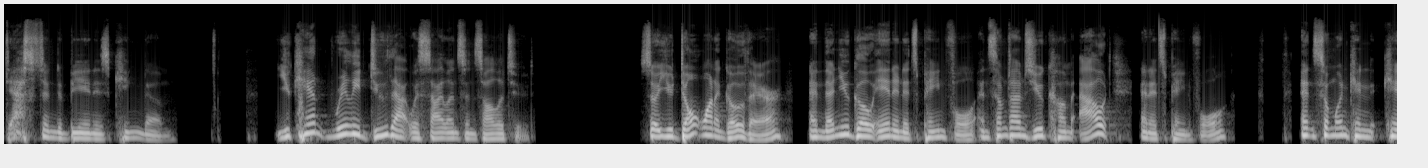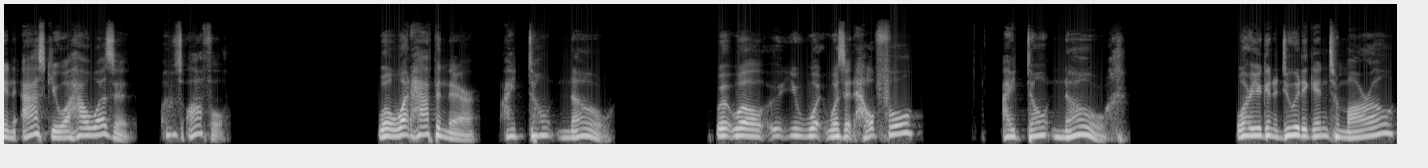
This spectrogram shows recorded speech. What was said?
destined to be in His kingdom. You can't really do that with silence and solitude. So you don't want to go there. And then you go in and it's painful. And sometimes you come out and it's painful. And someone can, can ask you, well, how was it? It was awful. Well, what happened there? I don't know. Well, you, what, was it helpful? I don't know. Well, are you going to do it again tomorrow?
